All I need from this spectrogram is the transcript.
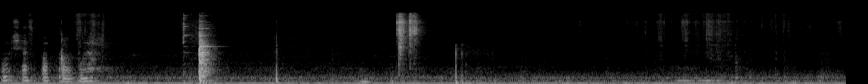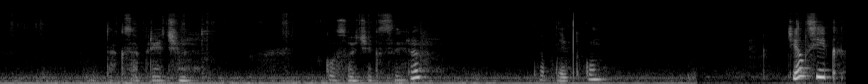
Но сейчас попробуем. Так, запрячем в кусочек сыра таблетку. Челсик,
